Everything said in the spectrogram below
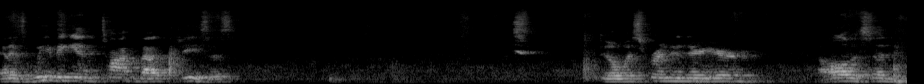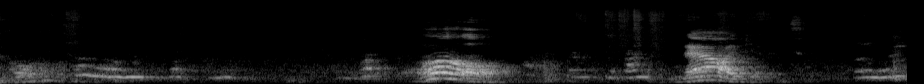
And as we begin to talk about Jesus, still whispering in their ear, all of a sudden, oh, oh, now I get it.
